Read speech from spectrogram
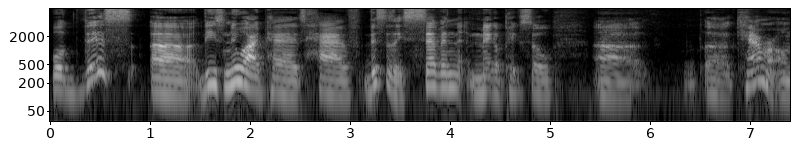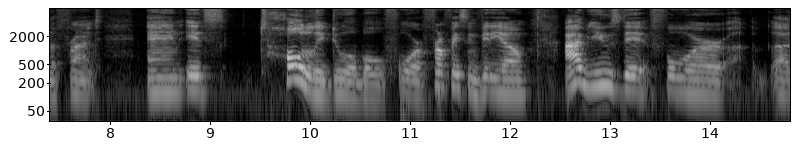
Well, this uh, these new iPads have this is a seven megapixel uh, uh, camera on the front, and it's totally doable for front-facing video. I've used it for uh,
